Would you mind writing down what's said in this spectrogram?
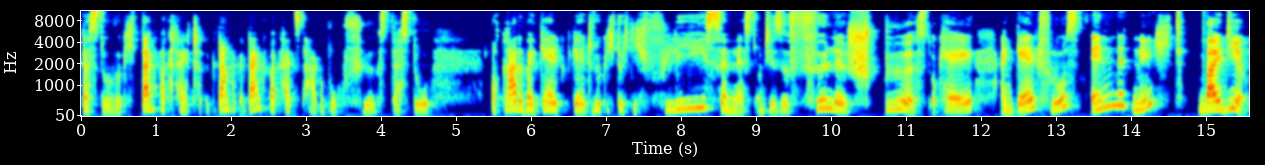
dass du wirklich Dankbarkeit, Dankbar, Dankbarkeitstagebuch führst, dass du auch gerade bei Geld, Geld wirklich durch dich fließen lässt und diese Fülle spürst, okay? Ein Geldfluss endet nicht bei dir.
